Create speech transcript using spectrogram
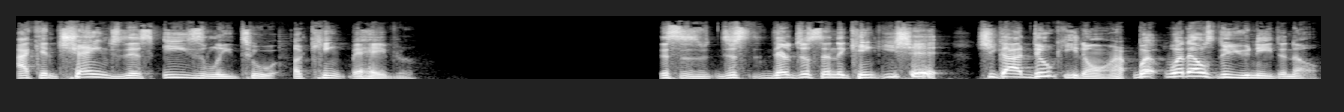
I can change this easily to a kink behavior. This is just they're just in the kinky shit. She got dookied on. What what else do you need to know?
